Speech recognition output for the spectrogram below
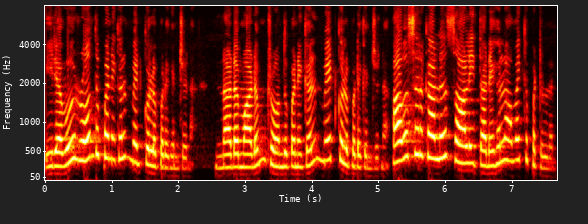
இரவு ரோந்து பணிகள் மேற்கொள்ளப்படுகின்றன. நடமாடும் ரோந்து பணிகள் மேற்கொள்ளப்படுகின்றன. அவசர கால சாலை தடைகள் அமைக்கப்பட்டுள்ளன.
